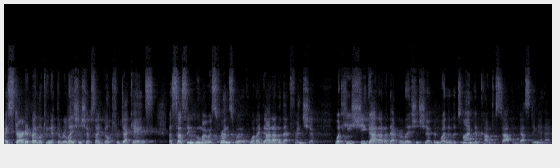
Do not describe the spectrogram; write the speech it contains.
I started by looking at the relationships I'd built for decades, assessing whom I was friends with, what I got out of that friendship, what he, she got out of that relationship, and whether the time had come to stop investing in it.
